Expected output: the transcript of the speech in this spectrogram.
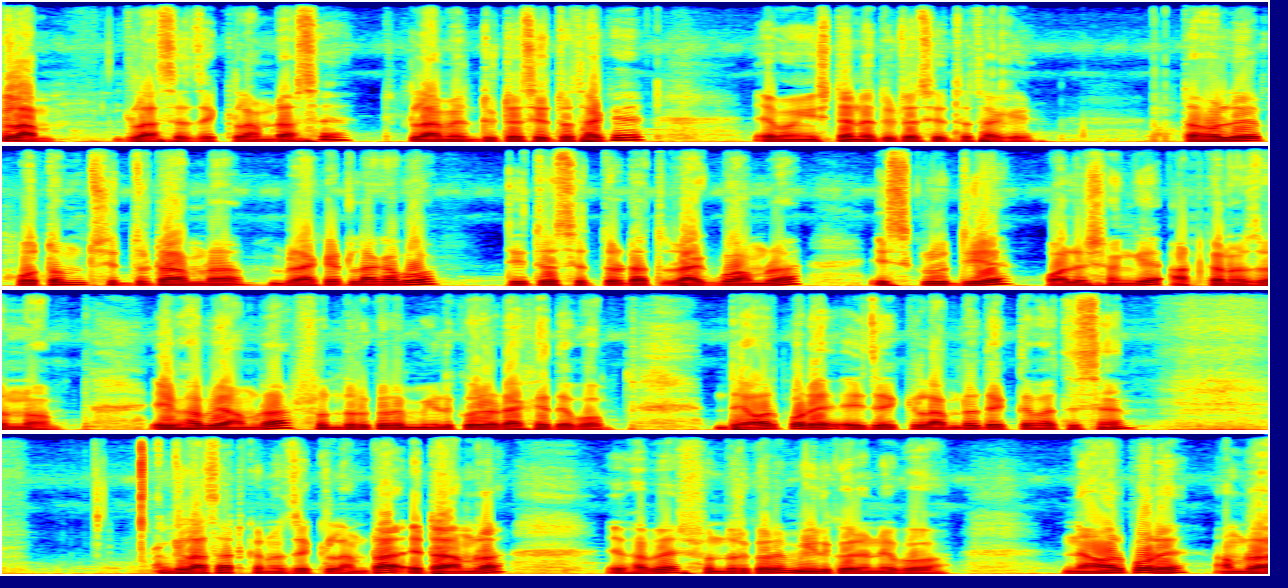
ক্লাম গ্লাসে যে ক্লামটা আছে, ক্লামের দুইটা ছিদ্র থাকে এবং স্ট্যান্ডের দুইটা ছিদ্র থাকে। তাহলে প্রথম ছিদ্রটা আমরা ব্র্যাকেট লাগাবো, দ্বিতীয় ছিদ্রটা রাখব আমরা স্ক্রু দিয়ে ওয়ালের সঙ্গে আটকানোর জন্য। এইভাবে আমরা সুন্দর করে মিল করে রেখে দেব। দেওয়ার পরে এই যে ক্লামটা দেখতে পাচ্ছেন গ্লাস আটকানোর যে ক্লামটা, এটা আমরা এভাবে সুন্দর করে মিল করে নেব। নেওয়ার পরে আমরা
